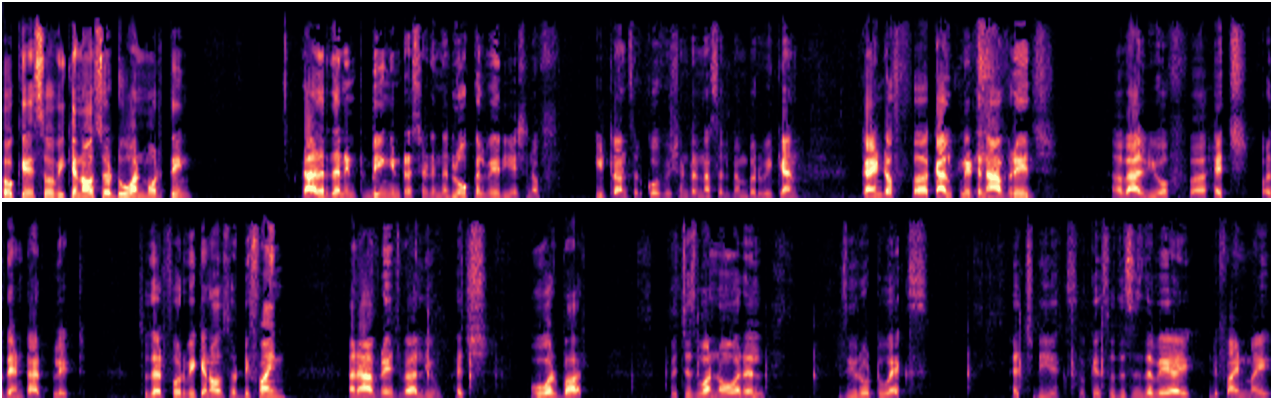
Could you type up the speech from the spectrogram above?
okay so we can also do one more thing rather than int being interested in the local variation of heat transfer coefficient and Nusselt number we can kind of uh, calculate an average uh, value of uh, h for the entire plate. So therefore we can also define an average value h over bar which is 1 over L 0 to x h dx. Okay so this is the way I define my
